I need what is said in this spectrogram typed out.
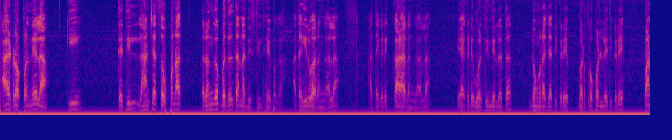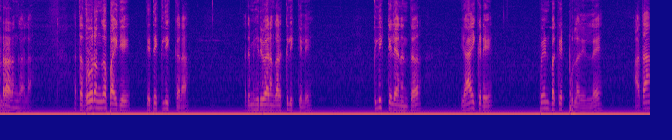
आय ड्रॉपर नेला की त्यातील लहानशा चौकोनात रंग बदलताना दिसतील. हे बघा. आता हिरवा रंग आला. आता इकडे काळा रंग आला. याकडे वरती नेलं तर डोंगराच्या तिकडे बर्फ पडले तिकडे पांढरा रंग आला. आता जो रंग पाहिजे तेथे क्लिक करा. आता मी हिरव्या रंगाला क्लिक केले. क्लिक केल्यानंतर या इकडे पेंट बकेट टूल आलेलं आहे. आता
